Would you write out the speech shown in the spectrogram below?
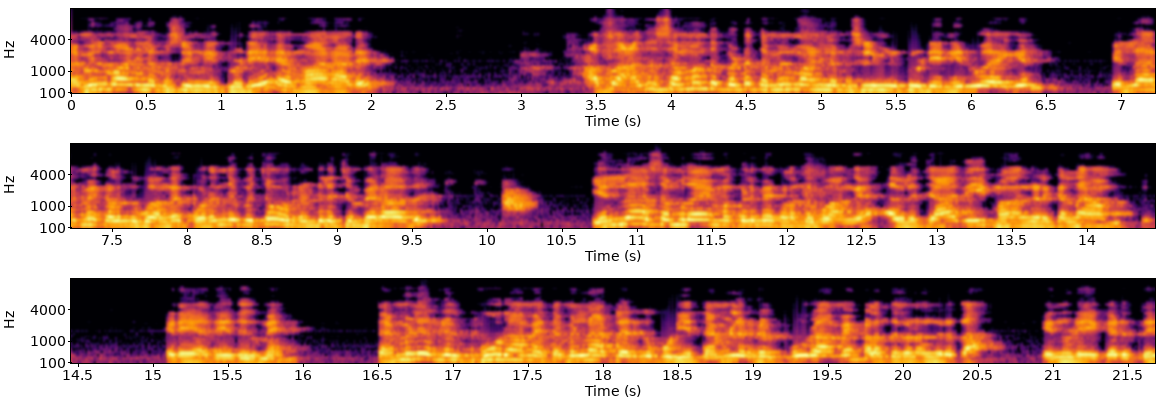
தமிழ் மாநில முஸ்லீம் லீக்கினுடைய மாநாடு அப்போ அது சம்பந்தப்பட்ட தமிழ் மாநில முஸ்லீம்களுடைய நிர்வாகிகள் எல்லாருமே கலந்துக்குவாங்க. குறைஞ்சபட்சம் ஒரு ரெண்டு லட்சம் பேராவது எல்லா சமுதாய மக்களுமே கலந்துக்குவாங்க. அதில் ஜாதி மதங்களுக்கெல்லாம் கிடையாது எதுவுமே. தமிழர்கள் பூராமே தமிழ்நாட்டில் இருக்கக்கூடிய தமிழர்கள் பூராமே கலந்துக்கணுங்கிறது தான் என்னுடைய கருத்து.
